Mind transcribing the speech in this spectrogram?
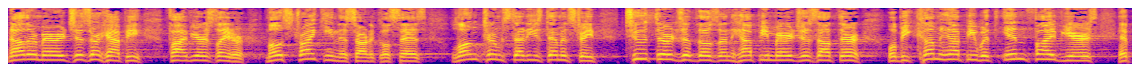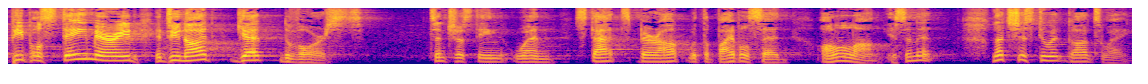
Now their marriages are happy five years later. Most striking, this article says, long-term studies demonstrate two thirds of those unhappy marriages out there will become happy within five years if people stay married and do not get divorced. It's interesting when stats bear out what the Bible said all along, isn't it? Let's just do it God's way.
